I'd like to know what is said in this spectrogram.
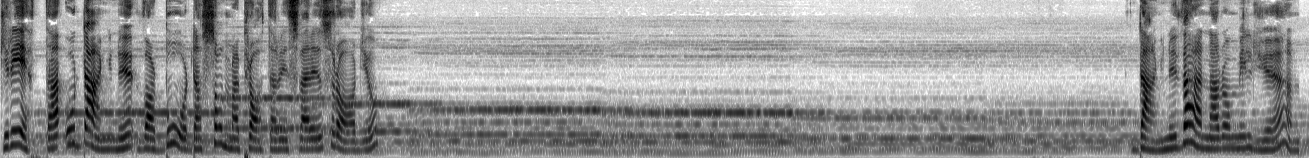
Greta och Dagny var båda sommarpratare i Sveriges Radio. Dagny värnar om miljön.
